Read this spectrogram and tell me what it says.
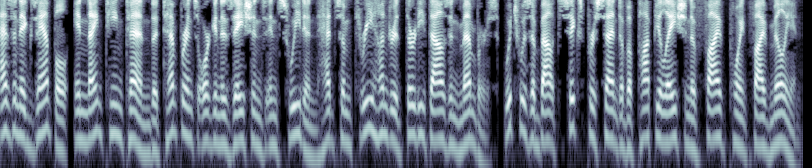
As an example, in 1910 the temperance organizations in Sweden had some 330,000 members, which was about 6% of a population of 5.5 million.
